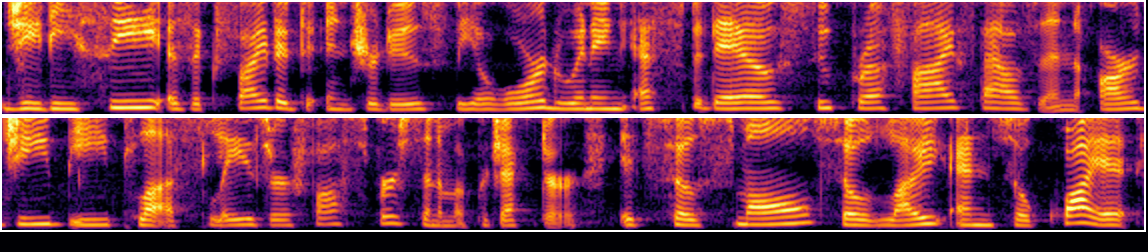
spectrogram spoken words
GDC is excited to introduce the award winning Espideo Supra 5000 RGB Plus laser phosphor cinema projector. It's so small, so light, and so quiet,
